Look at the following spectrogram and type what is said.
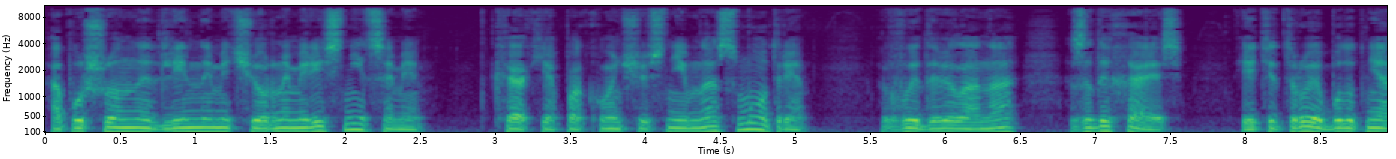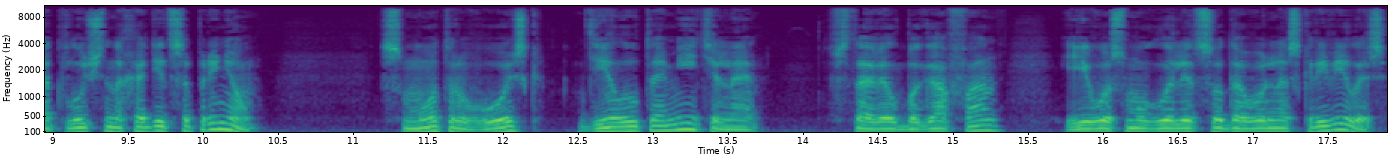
опушенные длинными черными ресницами. «Как я покончу с ним на смотре?» — выдавила она, задыхаясь. «Эти трое будут неотлучно находиться при нем». «Смотр войск — дело утомительное», — вставил Богофан, и его смуглое лицо довольно скривилось.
